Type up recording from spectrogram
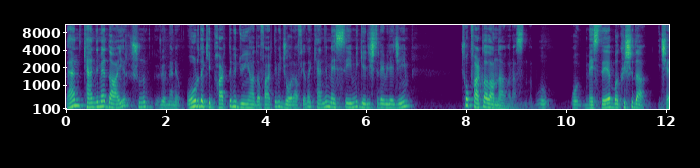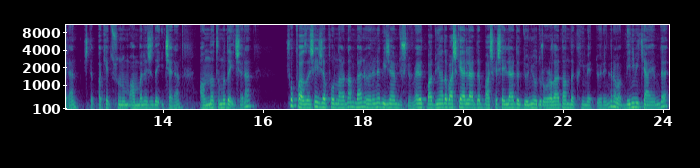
ben kendime dair şunu görüyorum yani oradaki farklı bir dünyada, farklı bir coğrafyada kendi mesleğimi geliştirebileceğim çok farklı alanlar var aslında. Bu o mesleğe bakışı da içeren, işte paket sunum, ambalajı da içeren, anlatımı da içeren çok fazla şey Japonlardan ben öğrenebileceğimi düşünüyorum. Evet dünyada başka yerlerde başka şeyler de dönüyordur. Oralardan da kıymetli öğrenilir ama benim hikayemde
